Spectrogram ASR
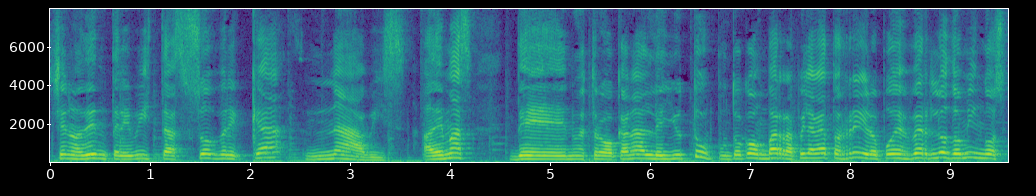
lleno de entrevistas sobre cannabis. Además de nuestro canal de youtube.com barra pelagatosreggae lo puedes ver los domingos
